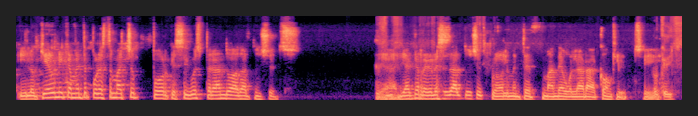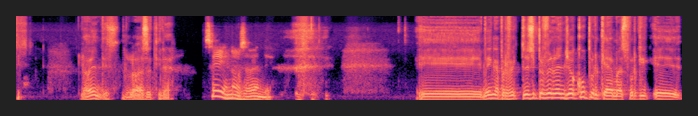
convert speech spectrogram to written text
Y lo quiero únicamente por este matchup porque sigo esperando a Dalton Schutz. Ya, que regreses Dalton Schutz, probablemente mande a volar a Conklin. Sí. Ok. Lo vendes, no lo vas a tirar. Sí, no, se vende. Eh, venga, perfecto. Yo sí prefiero en Yoku porque además porque eh,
